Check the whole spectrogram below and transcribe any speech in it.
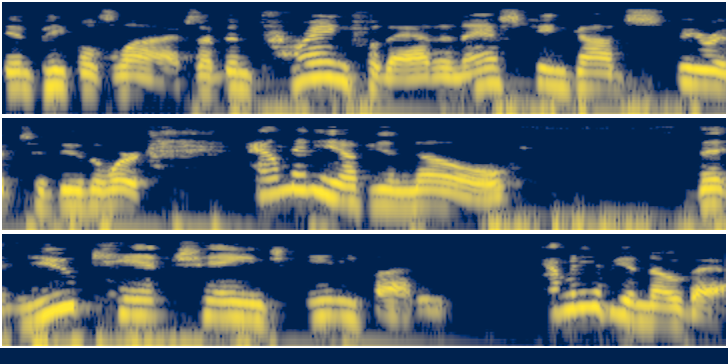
in people's lives. I've been praying for that and asking God's Spirit to do the work. How many of you know that you can't change anybody how many of you know that?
